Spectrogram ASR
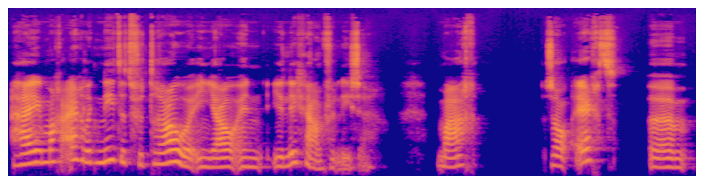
Hij mag eigenlijk niet het vertrouwen in jou en je lichaam verliezen, maar zal echt um,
